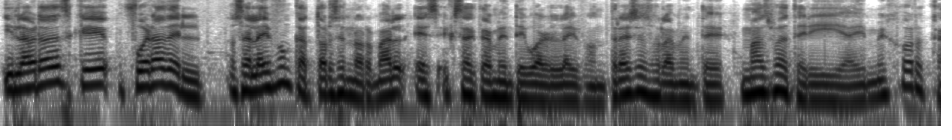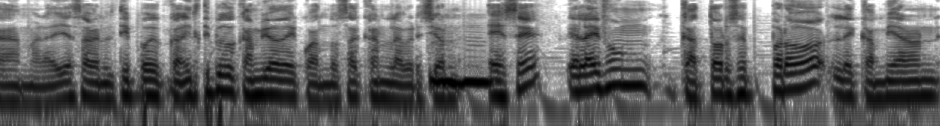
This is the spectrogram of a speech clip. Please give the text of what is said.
Y la verdad es que fuera del, o sea, el iPhone 14 normal es exactamente igual al iPhone 13, solamente más batería y mejor cámara. Ya saben, el, tipo el típico cambio de cuando sacan la versión S. El iPhone 14 Pro le cambiaron.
